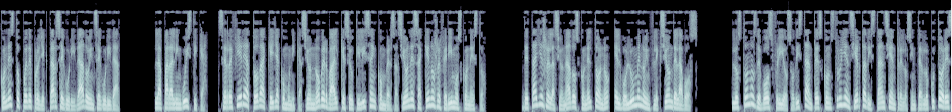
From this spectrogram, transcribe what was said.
con esto puede proyectar seguridad o inseguridad. La paralingüística. Se refiere a toda aquella comunicación no verbal que se utiliza en conversaciones. ¿A qué nos referimos con esto? Detalles relacionados con el tono, el volumen o inflexión de la voz. Los tonos de voz fríos o distantes construyen cierta distancia entre los interlocutores,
